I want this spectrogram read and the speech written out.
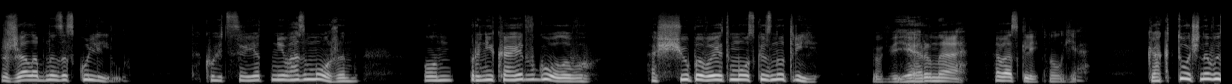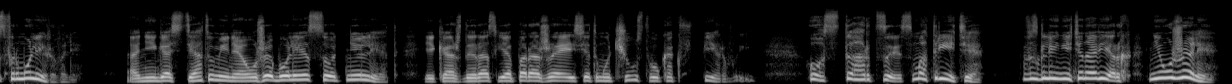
жалобно заскулил. «Такой цвет невозможен. Он проникает в голову» ощупывает мозг изнутри. «Верно!» — воскликнул я. «Как точно вы сформулировали? Они гостят у меня уже более сотни лет, и каждый раз я поражаюсь этому чувству, как в первый. О, старцы, смотрите! Взгляните наверх! Неужели?»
